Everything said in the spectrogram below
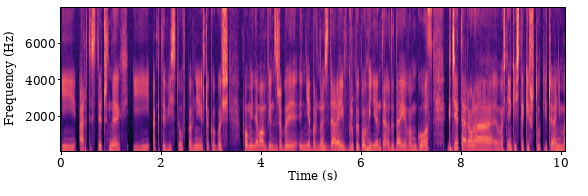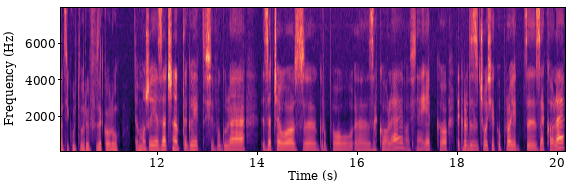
i artystycznych, i aktywistów. Pewnie jeszcze kogoś pominęłam, więc żeby nie brnąć dalej w grupy pominięte, oddaję wam głos. Gdzie ta rola e, właśnie jakiejś takiej sztuki czy animacji kultury w Zekolu? To może ja zacznę od tego, jak to się w ogóle zaczęło z grupą e, Zakole. Właśnie jako, tak naprawdę zaczęło się jako projekt z Zakole,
